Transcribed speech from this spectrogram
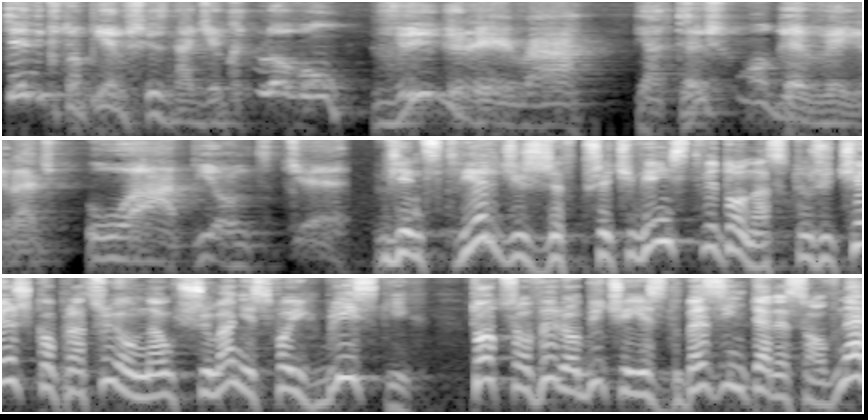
Ten, kto pierwszy znajdzie królową, wygrywa. Ja też mogę wygrać, łapiąc cię. Więc twierdzisz, że w przeciwieństwie do nas, którzy ciężko pracują na utrzymanie swoich bliskich, to co wy robicie jest bezinteresowne?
